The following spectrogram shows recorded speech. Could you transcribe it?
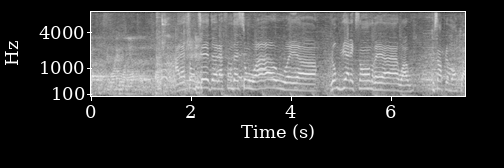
pas les. À la santé de la fondation Waouh et euh, longue vie Alexandre et euh, Waouh, tout simplement quoi.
